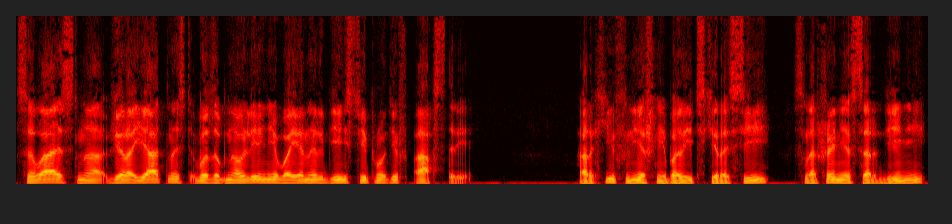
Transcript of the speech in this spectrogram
ссылаясь на вероятность возобновления военных действий против Австрии. Архив внешней политики России, сношение с Сардинией,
